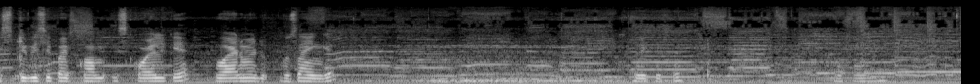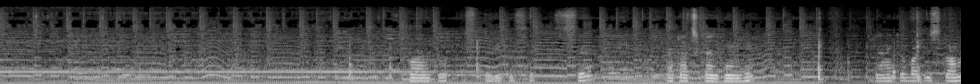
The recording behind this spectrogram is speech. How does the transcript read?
इस पीवीसी पाइप को हम इस कॉइल के वायर में घुसाएँगे। तरीके से इस तरीके से इससे अटैच कर देंगे। देने के बाद इसको हम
